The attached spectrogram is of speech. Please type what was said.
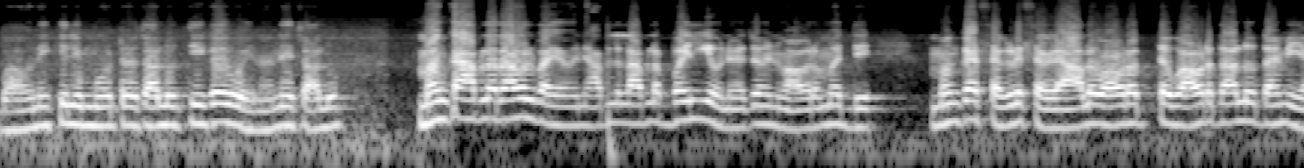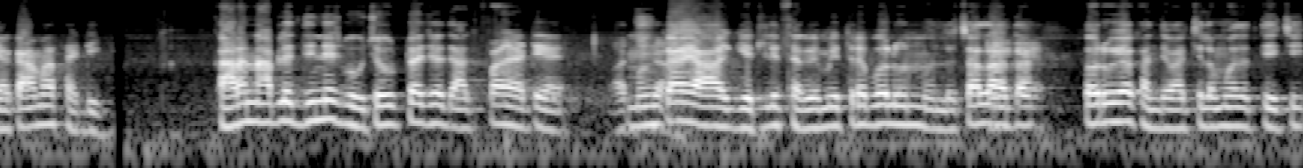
भाऊने केली मोटर चालू ती काही होईना नाही चालू. मग काय आपला राहुल भाई म्हणे आपल्याला आपला बैल घेऊन यायचा म्हणे वावरामध्ये. मग काय सगळे सगळे आलो वावरात तर वावरात आलो होतो आम्ही या कामासाठी. कारण आपले दिनेश भाऊच्या उपटाच्या आज पळाटे. आहे मग. काय आ, घेतले सगळे मित्र बोलून म्हणलं चला आता. करूया खांदेवाचीला मदत त्याची.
